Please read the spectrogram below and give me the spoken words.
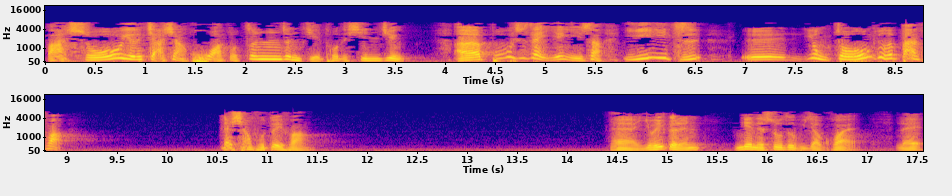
把所有的假象化作真正解脱的心境，而不是在言语上一直呃用种种的办法。来降服对方，哎，有一个人念的速度比较快，来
